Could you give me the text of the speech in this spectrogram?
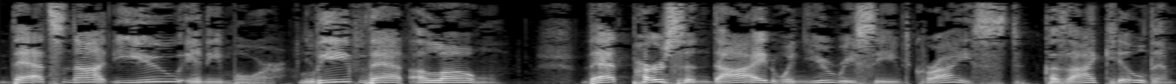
that's not you anymore. Leave that alone. That person died when you received Christ because I killed him.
